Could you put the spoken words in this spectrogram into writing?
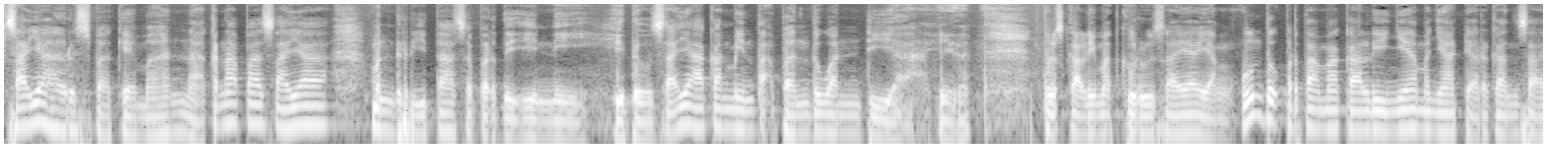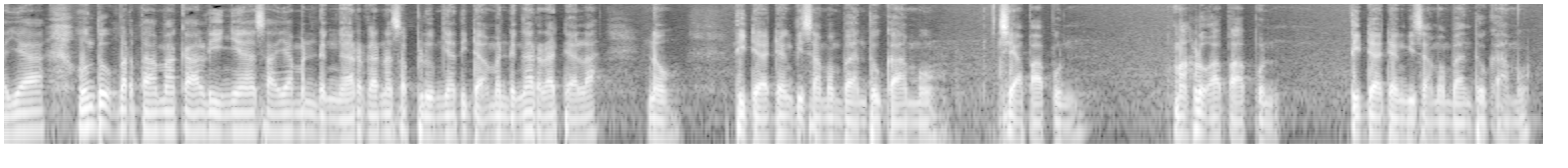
Saya harus bagaimana? Kenapa saya menderita seperti ini? Gitu. Saya akan minta bantuan dia. Gitu. Terus kalimat guru saya yang untuk pertama kalinya menyadarkan saya, untuk pertama kalinya saya mendengar karena sebelumnya tidak mendengar adalah no, tidak ada yang bisa membantu kamu, siapa pun, makhluk apa pun, tidak ada yang bisa membantu kamu.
